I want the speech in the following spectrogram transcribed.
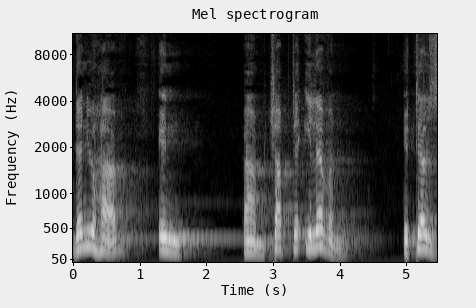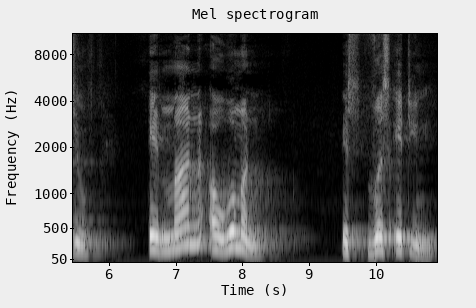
Then you have in um, chapter 11, it tells you a man or woman is verse 18.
